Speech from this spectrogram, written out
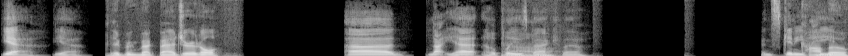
Yeah, yeah. Did they bring back Badger at all? Uh not yet. Hopefully he's Oh. back though. And Skinny Combo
